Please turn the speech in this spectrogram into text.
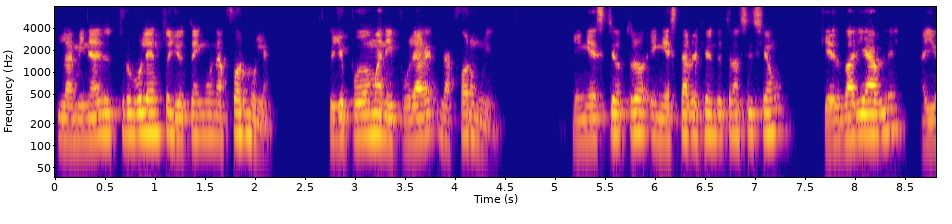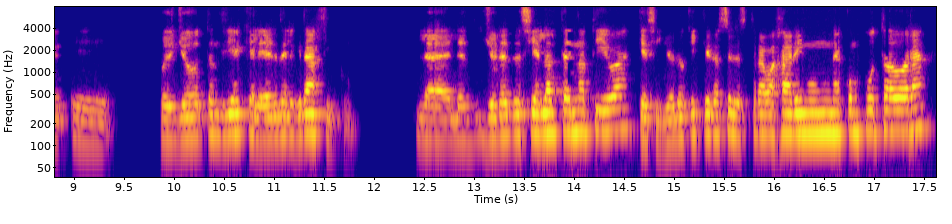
laminar y turbulento, yo tengo una fórmula. Entonces, yo puedo manipular la fórmula. En, este otro, en esta región de transición, que es variable, eh, pues yo tendría que leer del gráfico yo les decía la alternativa, que si yo lo que quiero hacer es trabajar en una computadora,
